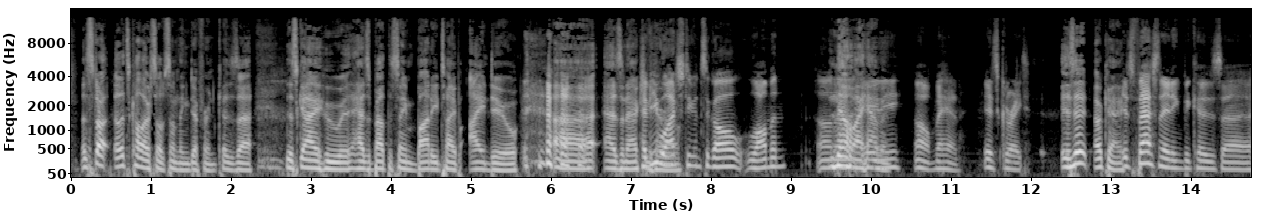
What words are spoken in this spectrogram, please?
Let's start. Let's call ourselves something different because uh, this guy who has about the same body type I do uh, as an action. Have you hero. watched Steven Seagal Lawman? On, No, uh, I haven't. Oh man, it's great. Is it okay? It's fascinating because uh,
